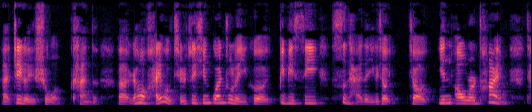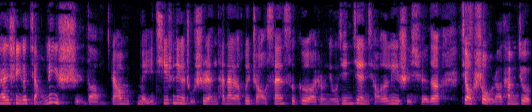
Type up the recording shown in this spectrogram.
哎，这个也是我看的，呃，然后还有，其实最新关注了一个 BBC 四台的一个叫叫 In Our Time，它是一个讲历史的，然后每一期是那个主持人，他大概会找三四个什么牛津、剑桥的历史学的教授，然后他们就。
